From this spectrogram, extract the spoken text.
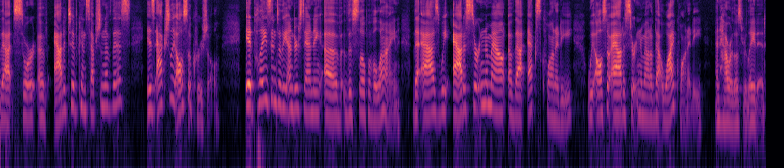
that sort of additive conception of this is actually also crucial. It plays into the understanding of the slope of a line, that as we add a certain amount of that x quantity, we also add a certain amount of that y quantity. And how are those related?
